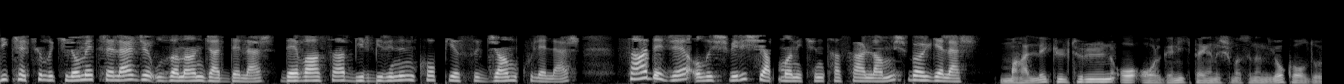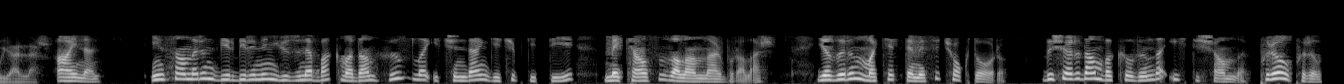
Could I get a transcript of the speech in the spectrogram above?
Dik açılı kilometrelerce uzanan caddeler, devasa birbirinin kopyası cam kuleler, sadece alışveriş yapman için tasarlanmış bölgeler. Mahalle kültürünün o organik dayanışmasının yok olduğu yerler. Aynen. İnsanların birbirinin yüzüne bakmadan hızla içinden geçip gittiği mekansız alanlar buralar. Yazarın maket demesi çok doğru. Dışarıdan bakıldığında ihtişamlı, pırıl pırıl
